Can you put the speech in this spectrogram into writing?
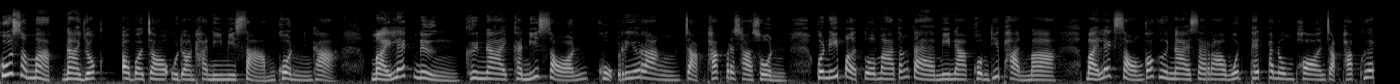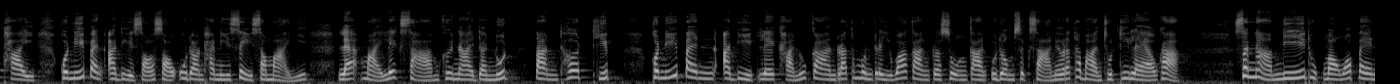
ผู้สมัครนายก อบจอุดรธานีมี 3 คนค่ะ หมายเลขหนึ่งคือนายคณิศรขุริรังจากพรรคประชาชน คนนี้เปิดตัวมาตั้งแต่มีนาคมที่ผ่านมา หมายเลข 2 ก็คือนายสราวุธเพชรพนมพรจากพรรคเพื่อไทย คนนี้เป็นอดีตสสอุดรธานี 4 สมัย และหมายเลข 3 คือนายดนุษตันเทิดทิพย์ คนนี้เป็นอดีตเลขานุการรัฐมนตรีว่าการกระทรวงการอุดมศึกษาในรัฐบาลชุดที่แล้วค่ะ สนามนี้ถูกมองว่าเป็น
